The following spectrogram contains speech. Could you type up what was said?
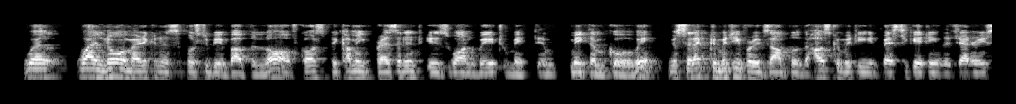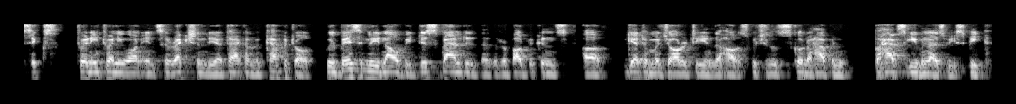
Well, while no American is supposed to be above the law, of course, becoming president is one way to make them make them go away. The Select Committee, for example, the House Committee investigating the January 6, 2021 insurrection, the attack on the Capitol, will basically now be disbanded that the Republicans uh, get a majority in the House, which is going to happen perhaps even as we speak.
